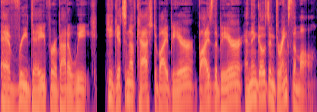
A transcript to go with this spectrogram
every day for about a week. He gets enough cash to buy beer, buys the beer, and then goes and drinks them all.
